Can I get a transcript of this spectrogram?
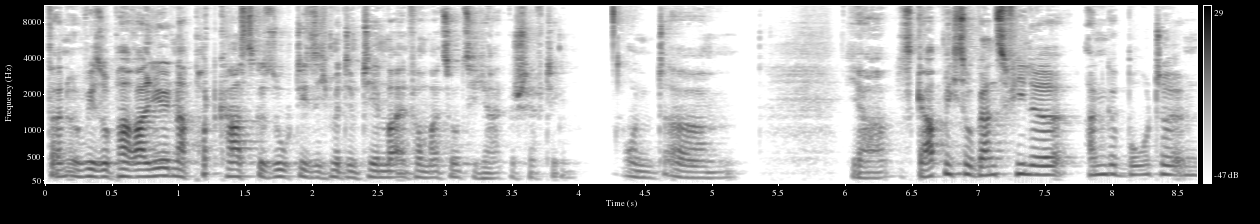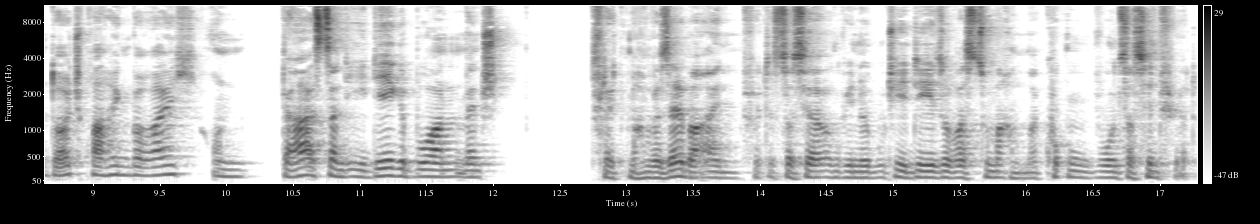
dann irgendwie so parallel nach Podcasts gesucht, die sich mit dem Thema Informationssicherheit beschäftigen. Und ähm, ja, es gab nicht so ganz viele Angebote im deutschsprachigen Bereich. Und da ist dann die Idee geboren, Mensch, Vielleicht machen wir selber einen. Vielleicht ist das ja irgendwie eine gute Idee, sowas zu machen. Mal gucken, wo uns das hinführt.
